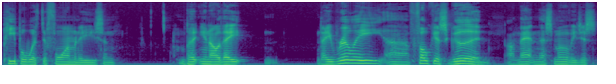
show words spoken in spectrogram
people with deformities and but you know they they really uh, focus good on that in this movie just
